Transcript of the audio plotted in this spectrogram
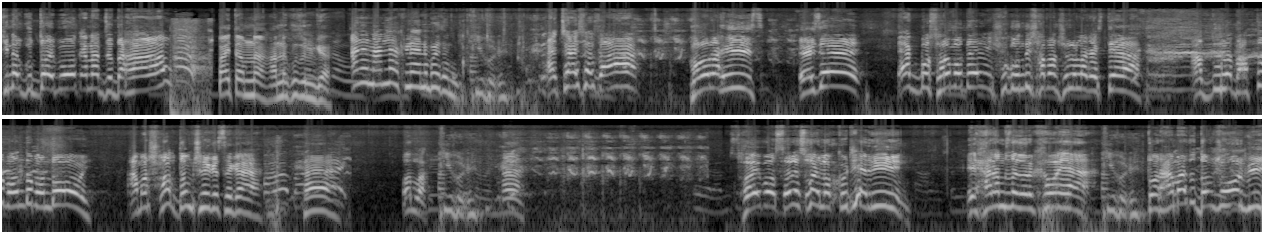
কিনার গুদ্ধ হইব কানার যে দাহাও। পাইতাম না আন্নে খুঁজুন গা আরে না লাগলে এনে পাইতাম আচ্ছা আচ্ছা যা। মনে রাখিস এই যে এক বছরের মধ্যে সুগন্ধি সাবান ছিল লাগাইতে আর দূরে ভাত তো বন্ধ বন্ধ আমার সব ধ্বংস হয়ে গেছে গা। হ্যাঁ। আল্লাহ। হ্যাঁ। ছয় বছরে ছয় লক্ষ টাকা ঋণ। এই হারাম করে খাওয়ায়া। তোর আমার তো ধ্বংস করবি।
